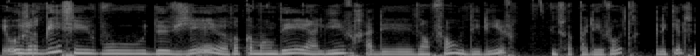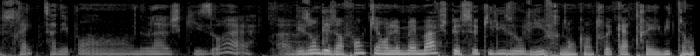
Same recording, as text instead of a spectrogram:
Et aujourd'hui, si vous deviez euh, recommander un livre à des enfants ou des livres qui ne soient pas les vôtres, lesquels ce seraient? Ça dépend de l'âge qu'ils auraient. Alors, Disons des enfants qui ont le même âge que ceux qui lisent vos livres, donc entre 4 et 8 ans.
